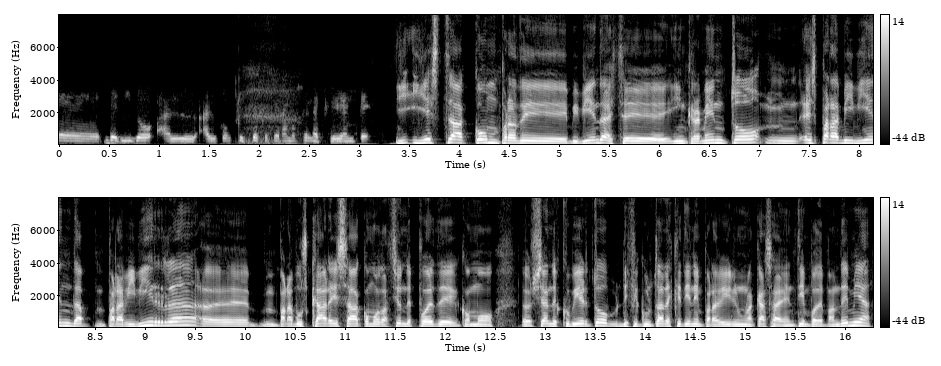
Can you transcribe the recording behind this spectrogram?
eh, debido al, conflicto que tenemos en Occidente. ¿Y, ¿Y, esta compra de vivienda, este incremento, mm, es para vivienda, para vivirla, eh, para buscar esa acomodación después de como eh, se han descubierto dificultades que tienen para vivir en una casa en tiempo de pandemia,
